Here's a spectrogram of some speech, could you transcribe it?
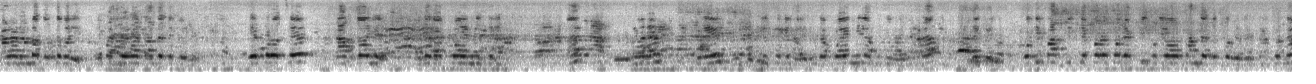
ফাটাটা আমরা ধরতে পারি এই পাশে এবার টান দিয়ে চেক করব এরপর হচ্ছে কাপ জয়েন্ট এটা কাপ জয়েন্ট নিচ্ছে কিনা হ্যাঁ এবারে পয়েন্ট নিচ্ছে কিনা এটা পয়েন্ট মিল আছে কিনা এটা দেখবেন প্রতি পাঁচ পিস চেক করার পর একটি করে ওর টানতে চেক করবেন টেনশনটা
